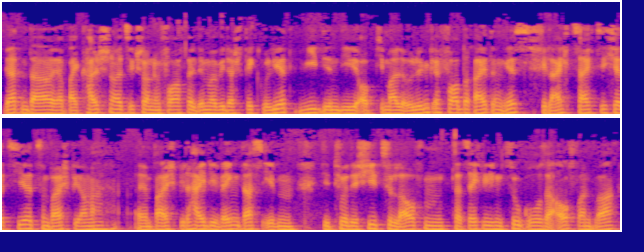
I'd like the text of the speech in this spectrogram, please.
wir hatten da ja bei Kaltschneuzig schon im Vorfeld immer wieder spekuliert, wie denn die optimale Olympia-Vorbereitung ist. Vielleicht zeigt sich jetzt hier zum Beispiel am äh, Beispiel Heidi Weng, dass eben die Tour de Ski zu laufen tatsächlich ein zu großer Aufwand war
